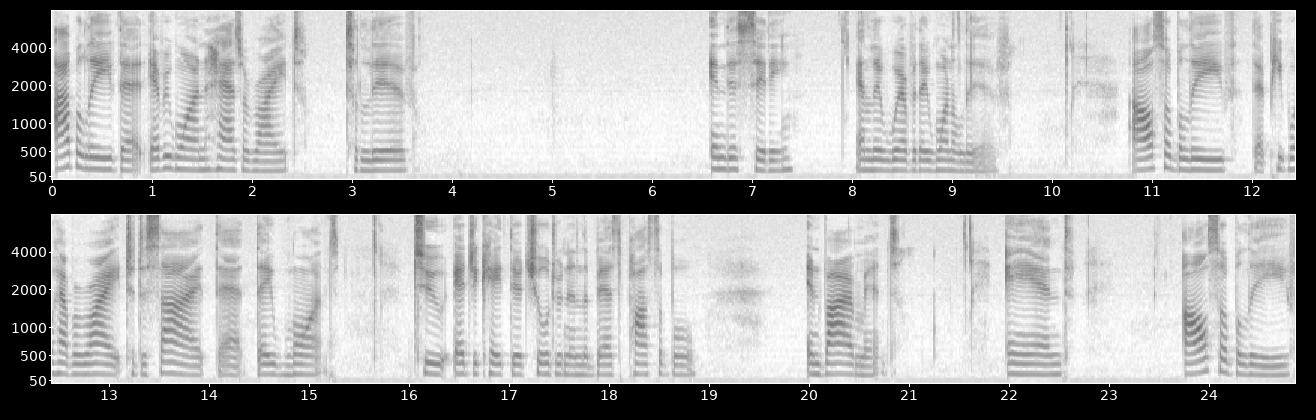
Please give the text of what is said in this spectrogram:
I believe that everyone has a right to live in this city and live wherever they want to live. I also believe that people have a right to decide that they want to educate their children in the best possible environment. And I also believe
